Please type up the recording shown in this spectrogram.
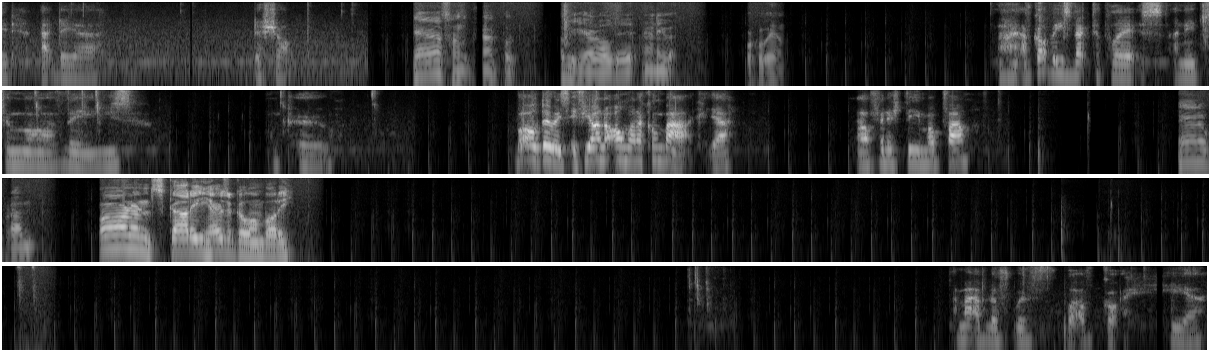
at the uh, the shop. Yeah, that's 100%, but I'll be here all day anyway. Work away on. Right, I've got these vector plates. I need two more of these. Two. What I'll do is, if you're not on when I come back, yeah, I'll finish the mob farm. Yeah, no problem. Morning, Scotty. How's it going, buddy? Might have enough with what I've got here.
